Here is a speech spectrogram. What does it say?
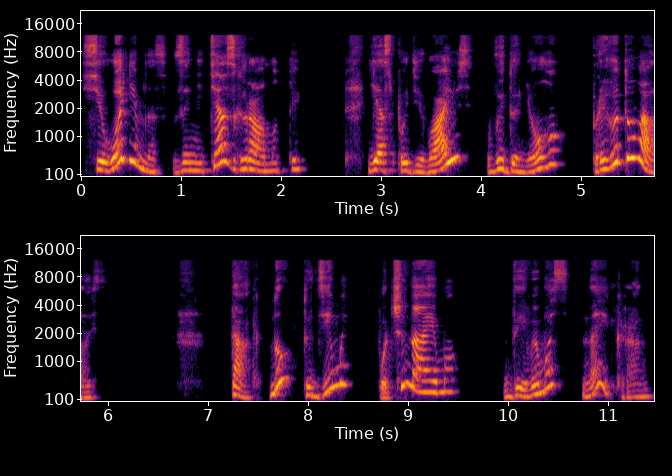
Сьогодні в нас заняття з грамоти. Я сподіваюсь, ви до нього приготувались. Так, ну тоді ми починаємо. Дивимось на екран.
